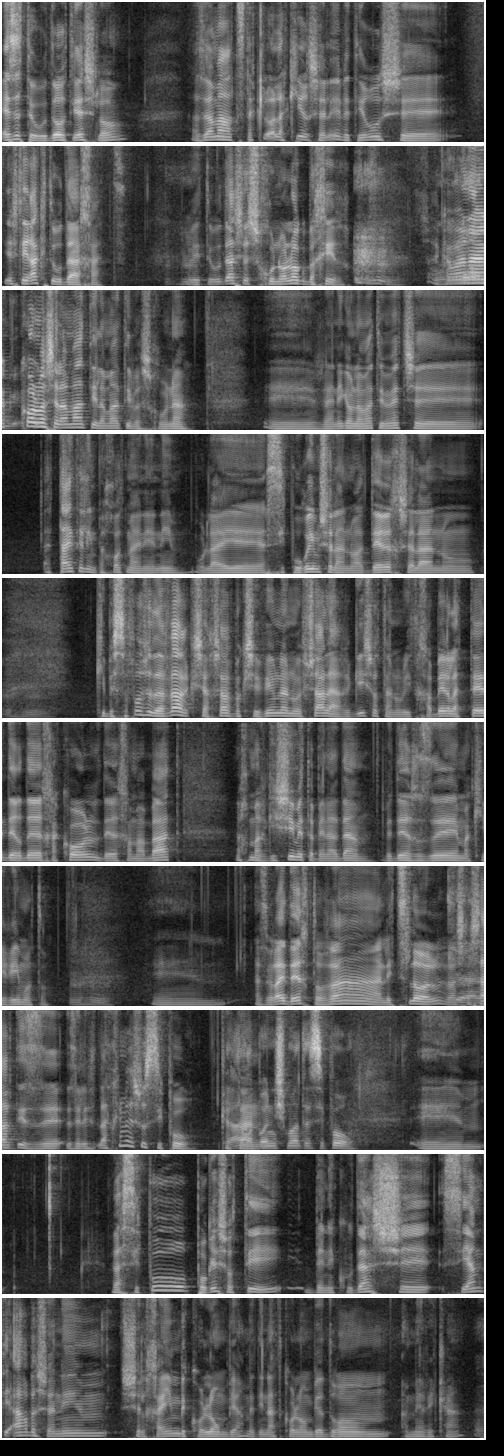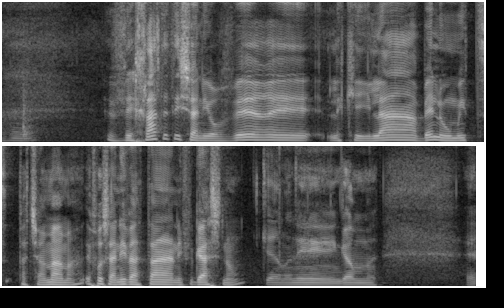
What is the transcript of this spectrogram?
איזה תעודות יש לו, אז הוא אמר, תסתכלו על הקיר שלי ותראו שיש לי רק תעודה אחת. והיא תעודה של שכונולוג בכיר. הכוונה, כל מה שלמדתי, למדתי בשכונה. אה, ואני גם למדתי באמת שהטייטלים פחות מעניינים. אולי אה, הסיפורים שלנו, הדרך שלנו. כי בסופו של דבר, כשעכשיו מקשיבים לנו, אפשר להרגיש אותנו, להתחבר לתדר דרך הקול, דרך המבט. אנחנו מרגישים את הבן אדם, ודרך זה מכירים אותו. אמ, אז אולי דרך טובה לצלול, כן. מה שחשבתי זה, זה להתחיל מאיזשהו סיפור קטן. יאללה, בוא נשמע את הסיפור. אמ, והסיפור פוגש אותי בנקודה שסיימתי ארבע שנים של חיים בקולומביה, מדינת קולומביה, דרום אמריקה. Mm-hmm. והחלטתי שאני עובר uh, לקהילה בינלאומית פצ'ממה, איפה שאני ואתה נפגשנו. כן, אני גם... Uh,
